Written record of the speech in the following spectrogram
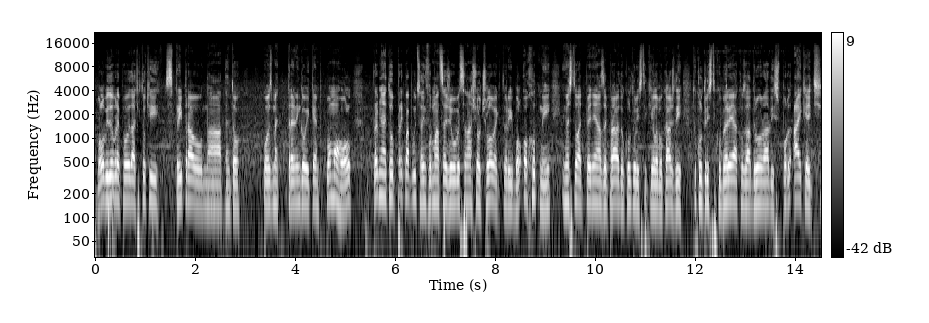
Bolo by dobre povedať, kto ti s prípravou na tento povedzme tréningový kemp pomohol. Pre mňa je to prekvapujúca informácia, že vôbec sa našiel človek, ktorý bol ochotný investovať peniaze práve do kulturistiky, lebo každý tú kulturistiku berie ako za druhorady šport, aj keď e,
